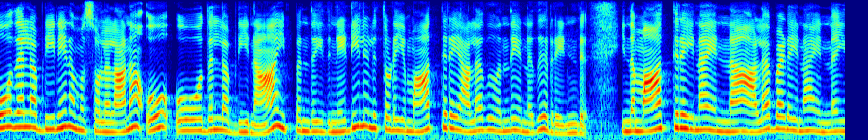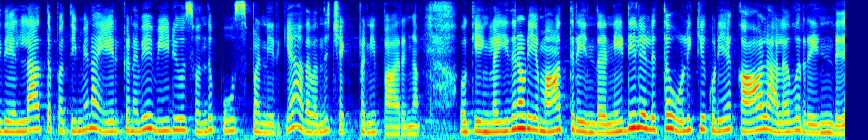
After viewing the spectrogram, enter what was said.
ஓதல் அப்படின்னே நம்ம சொல்லலாம். ஆனால் ஓ ஓதல் அப்படின்னா இப்போ இந்த இது நெடில் எழுத்துடைய மாத்திரை அளவு வந்து என்னது? ரெண்டு. இந்த மாத்திரைனா என்ன? அளபடைனா என்ன? இது எல்லாத்த பற்றியுமே நான் ஏற்கனவே வீடியோஸ் வந்து போஸ்ட் பண்ணியிருக்கேன். அதை வந்து செக் பண்ணி பாருங்கள் ஓகேங்களா? இதனுடைய மாத்திரை இந்த நெடில் எழுத்து ஒழிக்கக்கூடிய கால அளவு ரெண்டு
